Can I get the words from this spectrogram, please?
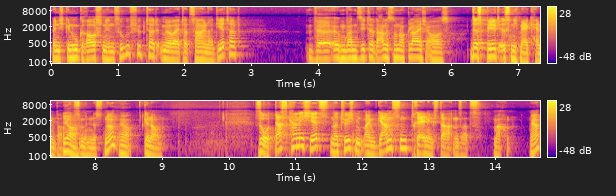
wenn ich genug Rauschen hinzugefügt habe, immer weiter Zahlen addiert habe? Irgendwann sieht das alles nur noch gleich aus. Das Bild ist nicht mehr erkennbar, Ja. zumindest, ne? Ja. Genau. So, das kann ich jetzt natürlich mit meinem ganzen Trainingsdatensatz machen. Ja?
